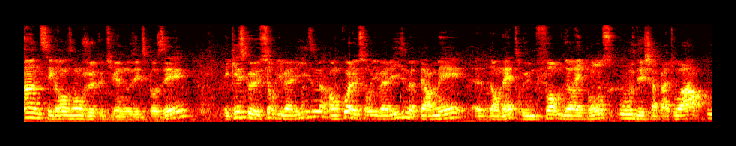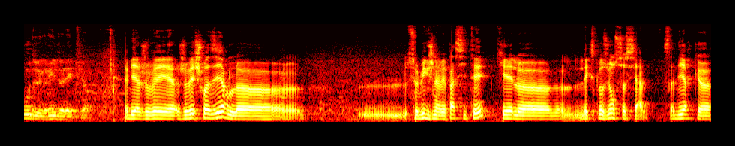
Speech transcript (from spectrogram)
un de ces grands enjeux que tu viens de nous exposer, et qu'est-ce que le survivalisme En quoi le survivalisme permet euh, d'en être une forme de réponse ou d'échappatoire ou de grille de lecture? Eh bien, je vais, je vais choisir celui que je n'avais pas cité, qui est l'explosion sociale. C'est-à-dire que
